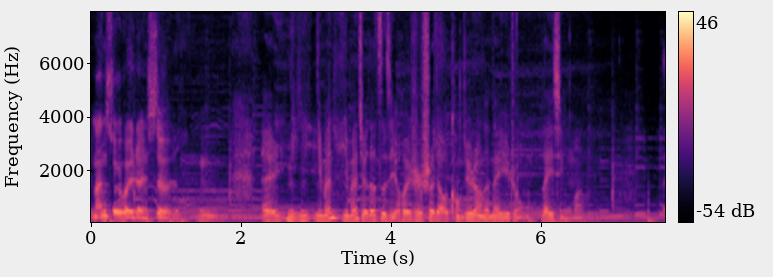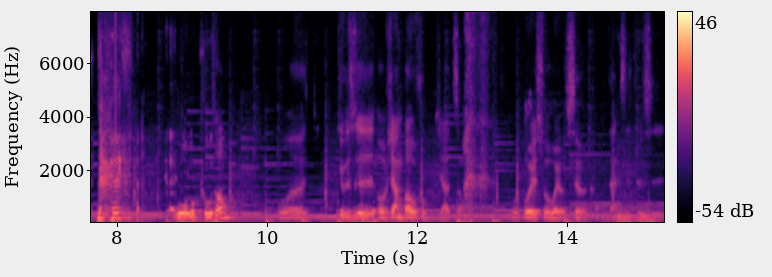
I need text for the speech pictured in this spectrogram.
蛮摧毁人设的。嗯，呃，你你你们你们觉得自己会是社交恐惧症的那一种类型吗？我普通，我就是偶像包袱比较重，我不会说我有社恐，但是就是。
